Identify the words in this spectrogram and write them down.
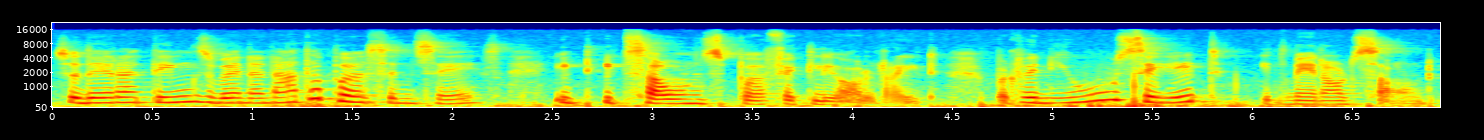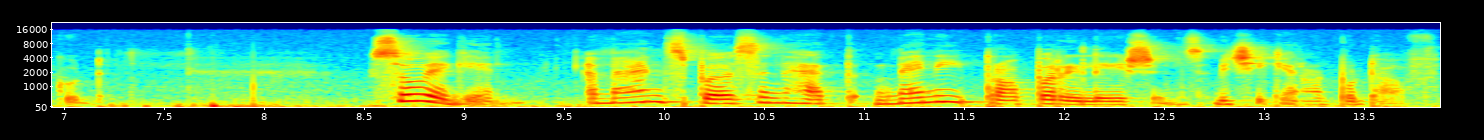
so there are things when another person says it, it sounds perfectly all right, but when you say it, it may not sound good. So again, a man's person hath many proper relations which he cannot put off.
